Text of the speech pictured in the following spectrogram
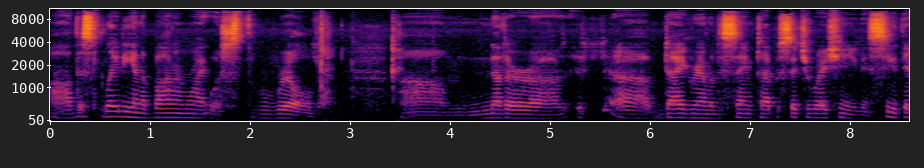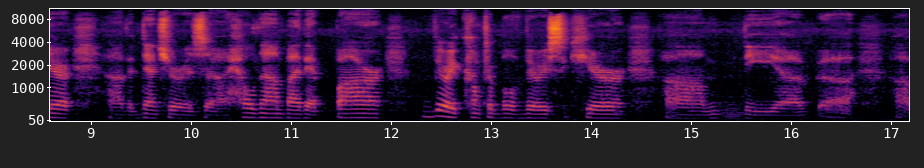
Uh, this lady in the bottom right was thrilled. Um, another uh, uh, diagram of the same type of situation. You can see there uh, the denture is uh, held on by that bar. Very comfortable, very secure. Um, the uh,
